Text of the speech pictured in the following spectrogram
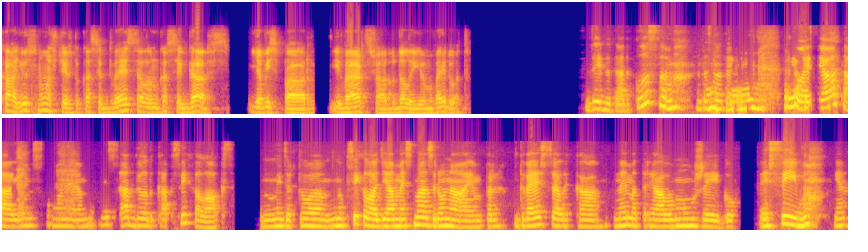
kā jūs nošķirtu, kas ir dvēsele un kas ir gars? Ja vispār ir vērts šādu dalījumu veidot? Dzirdu tādu klusumu. Tas noteikti ir lielais jautājums, un um, es atbildu kā psihologs. Līdz ar to nu, psiholoģijā mēs maz runājam par dvēseli kā nemateriālu mūžīgu esību. Ja?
